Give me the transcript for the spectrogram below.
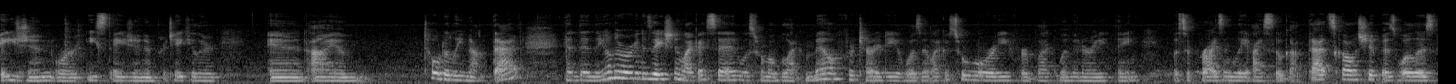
Asian or East Asian in particular. And I am totally not that. And then the other organization, like I said, was from a black male fraternity. It wasn't like a sorority for black women or anything. But surprisingly, I still got that scholarship as well as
